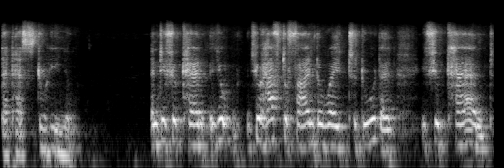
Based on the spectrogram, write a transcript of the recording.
that has to heal. And if you can, you you have to find a way to do that. If you can't,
